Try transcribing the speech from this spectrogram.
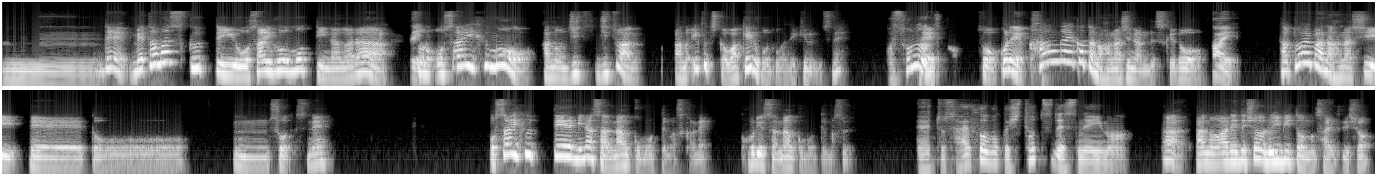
うん。で、メタマスクっていうお財布を持っていながら、いそのお財布も、あの、じ、実は、あの、いくつか分けることができるんですね。あ、そうなんですか？そう、これ、ね、考え方の話なんですけど、はい。例えばの話、えっと、うん、そうですね。お財布って皆さん何個持ってますかね？堀内さん何個持ってます？えっと、財布は僕一つですね、今。あ、あの、あれでしょ？ルイ・ヴィトンの財布でしょ？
